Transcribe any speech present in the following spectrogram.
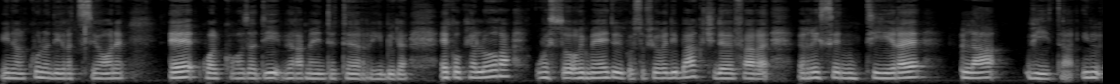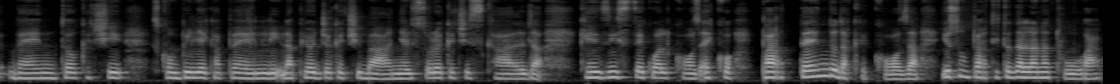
in alcuna direzione è qualcosa di veramente terribile. Ecco che allora questo rimedio di questo fiore di Bach ci deve fare risentire la vita, il vento che ci scompiglia i capelli, la pioggia che ci bagna, il sole che ci scalda, che esiste qualcosa. Ecco, partendo da che cosa? Io sono partita dalla natura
